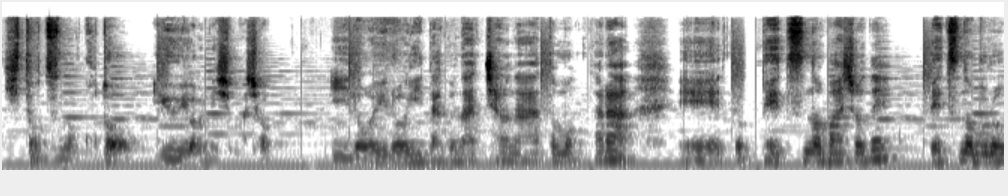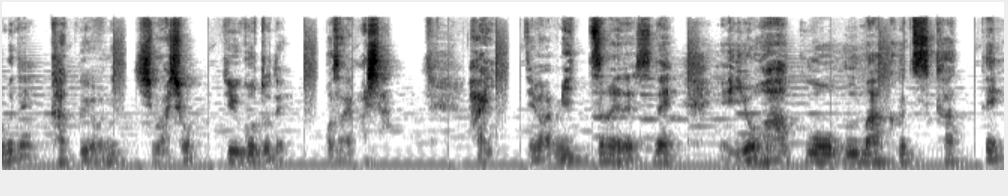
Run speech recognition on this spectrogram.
一つのことを言うようにしましょう。いろいろ言いたくなっちゃうなと思ったら、えっ、ー、と、別の場所で、別のブログで書くようにしましょうということでございました。はい。では3つ目ですね。余白をうまく使って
